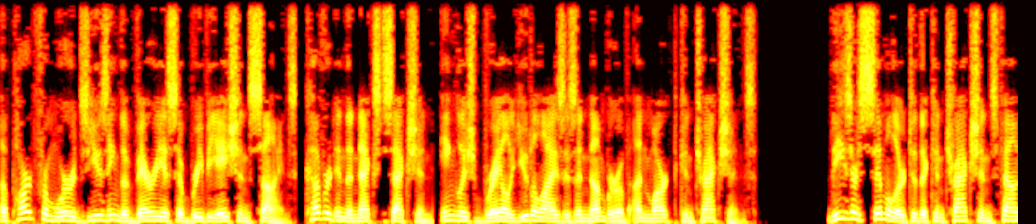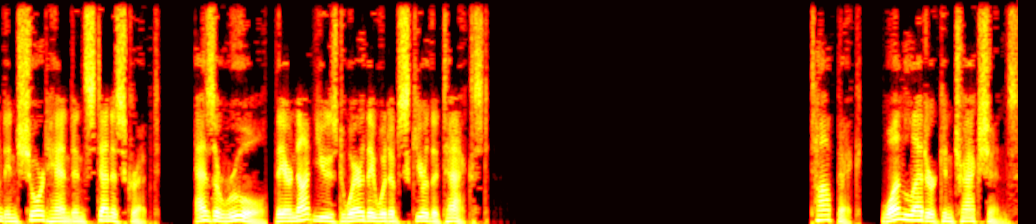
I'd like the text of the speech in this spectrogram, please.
Apart from words using the various abbreviation signs, covered in the next section, English Braille utilizes a number of unmarked contractions. These are similar to the contractions found in shorthand and stenoscript. As a rule, they are not used where they would obscure the text. One-letter contractions.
